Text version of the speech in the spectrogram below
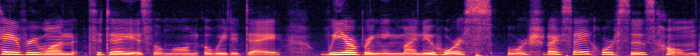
Hey everyone, today is the long awaited day. We are bringing my new horse, or should I say horses, home.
